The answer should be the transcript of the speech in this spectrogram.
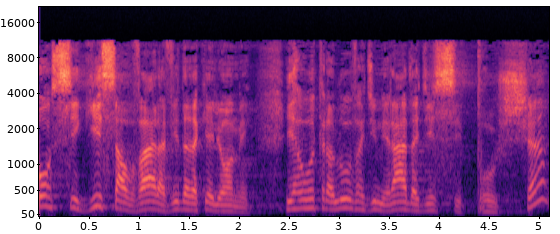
consegui salvar a vida daquele homem. E a outra luva admirada disse: Puxa,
